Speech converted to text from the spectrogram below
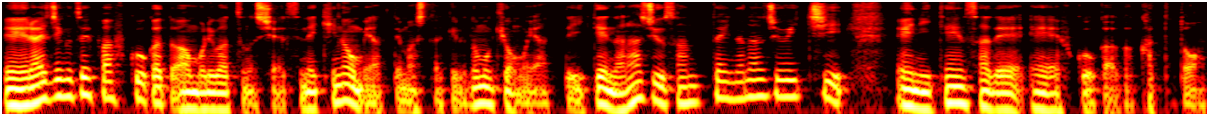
えー、ライジングゼファー福岡と青森ワッツの試合ですね、昨日もやってましたけれども、今日もやっていて、73対71、え、2点差で、え、福岡が勝ったと。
